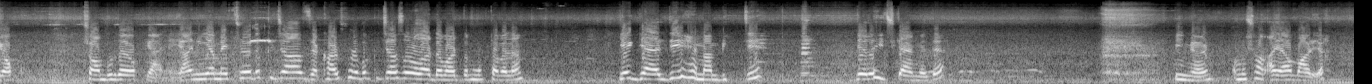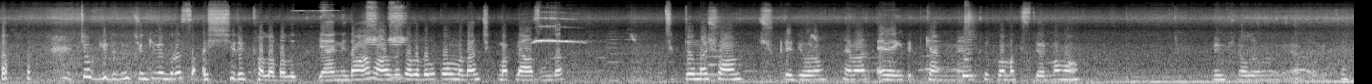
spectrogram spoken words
yok. Şu an burada yok yani. Yani ya metroya bakacağız ya Carrefour'a bakacağız. Oralarda vardır muhtemelen. Ya geldi hemen bitti ya da hiç gelmedi. Bilmiyorum ama şu an ayağım ağrıyor. Çok yürüdüm çünkü ve burası aşırı kalabalık. Yani daha fazla kalabalık olmadan çıkmak lazımdı. Çıktığıma şu an şükrediyorum. Hemen eve gidip kendimi kırklamak istiyorum ama mümkün olur mu bilmiyorum tabii ki.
